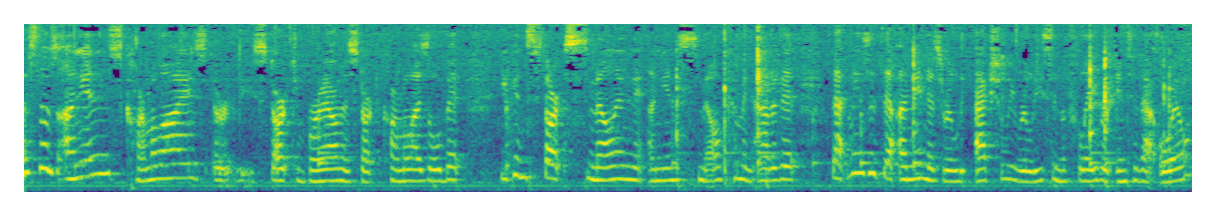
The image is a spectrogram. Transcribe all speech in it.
As those onions caramelize or start to brown and start to caramelize a little bit, you can start smelling the onion smell coming out of it. That means that the onion is really actually releasing the flavor into that oil.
